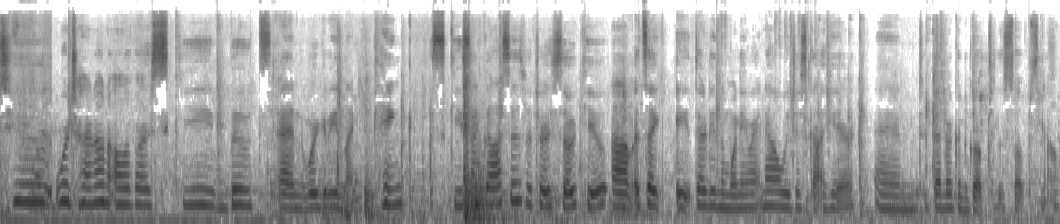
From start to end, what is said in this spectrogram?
To, we're trying on all of our ski boots and we're getting like pink ski sunglasses, which are so cute. Um, it's like 8.30 in the morning right now. We just got here and then we're gonna go up to the slopes now.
